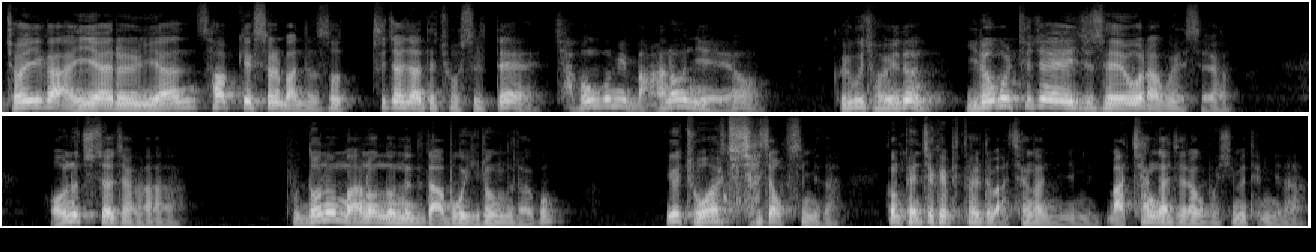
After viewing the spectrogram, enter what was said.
저희가 IR을 위한 사업 계획서를 만들어서 투자자한테 줬을 때 자본금이 만 원이에요. 그리고 저희는 1억을 투자해 주세요 라고 했어요. 어느 투자자가 너는 만 원 넣는데 나보고 1억 넣으라고? 이거 좋아할 투자자 없습니다. 그건 벤처 캐피탈도 마찬가지입니다. 마찬가지라고 보시면 됩니다.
